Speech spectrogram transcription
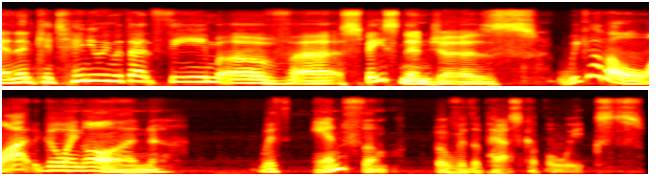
And then continuing with that theme of uh, space ninjas, we got a lot going on with Anthem over the past couple weeks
